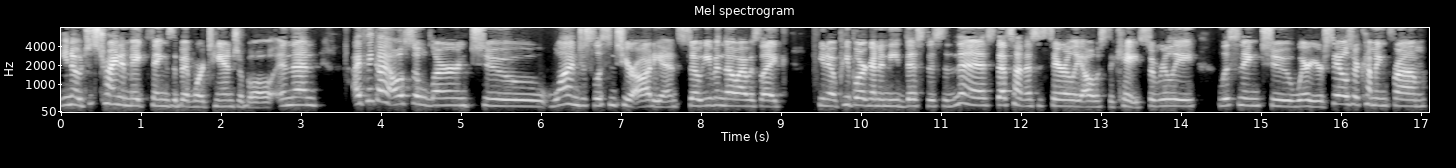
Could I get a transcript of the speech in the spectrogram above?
you know, just trying to make things a bit more tangible. And then I think I also learned to one, just listen to your audience. So even though I was like, you know, people are going to need this, this, and this, that's not necessarily always the case. So really listening to where your sales are coming from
